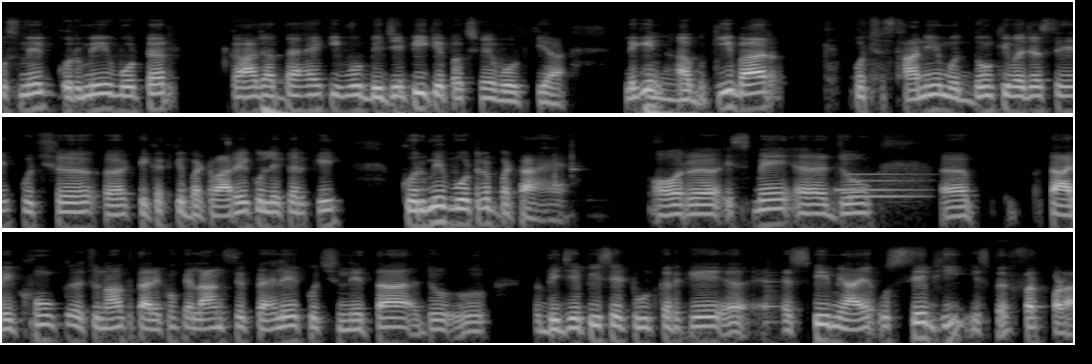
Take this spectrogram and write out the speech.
उसमें कुर्मी वोटर कहा जाता हम्म। है कि वो बीजेपी के पक्ष में वोट किया लेकिन हम्म। अब की बार कुछ स्थानीय मुद्दों की वजह से कुछ टिकट के बंटवारे को लेकर के कुर्मी वोटर बटा है और इसमें जो तारीखों चुनाव की तारीखों के ऐलान से पहले कुछ नेता जो बीजेपी से टूट करके एसपी में आए उससे भी इस पर फ़र्क पड़ा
